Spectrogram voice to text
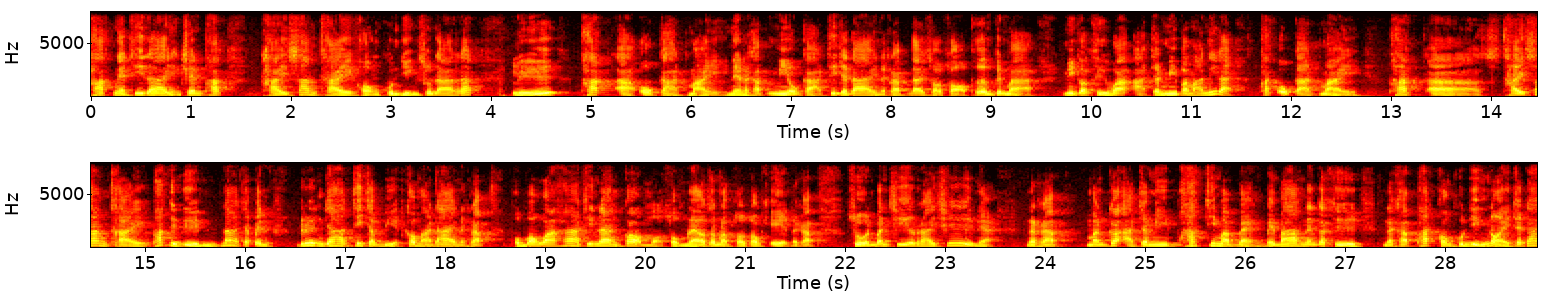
พักเนี่ยที่ได้อย่างเช่นพักไทยสร้างไทยของคุณหญิงสุดารัตน์หรือพักอ่าโอกาสใหม่เนี่ยนะครับมีโอกาสที่จะได้นะครับได้สสเพิ่มขึ้นมา นี่ก็คือว่าอาจจะมีประมาณนี้แหละพักโอกาสใหม่ พักไทยสร้างไทยพักอื่นๆ น่าจะเป็นเรื่องยากที่จะเบียดเข้ามาได้นะครับ ผมมองว่า 5 ที่นั่งก็เหมาะสมแล้วสำหรับสสเขตนะครับ ส่วนบัญชีรายชื่อเนี่ยนะครับมันก็อาจจะมีพักที่มาแบ่งไปบ้างนั่นก็คือนะครับพักของคุณหญิงหน่อยจะได้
